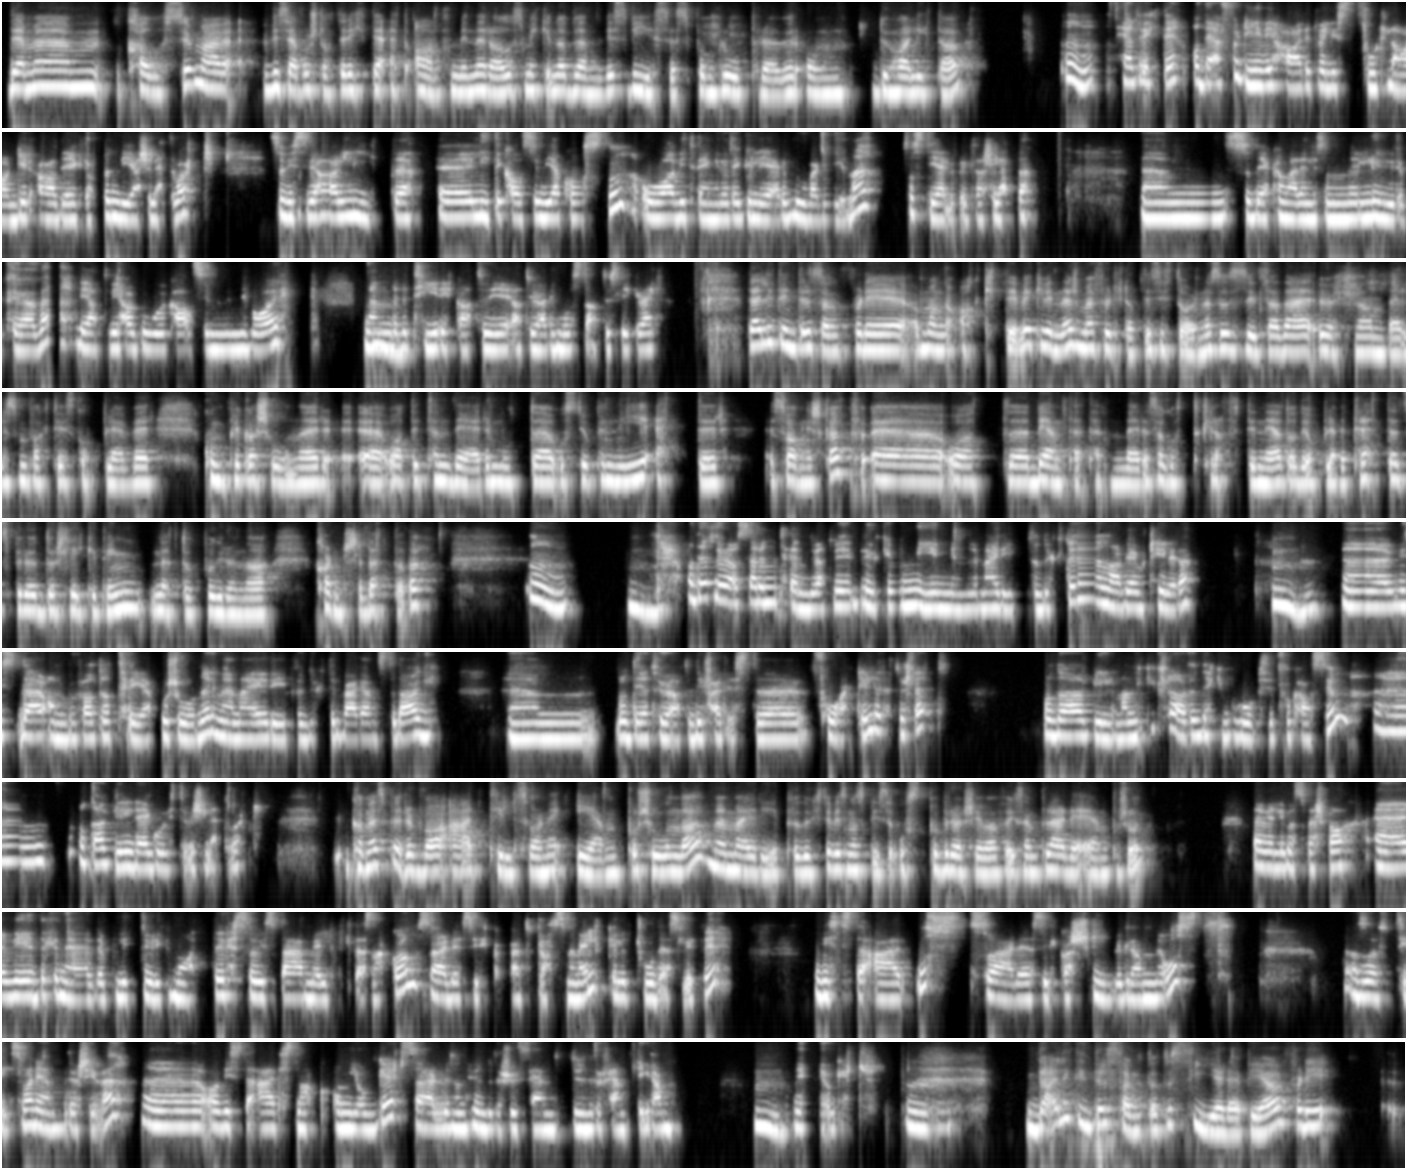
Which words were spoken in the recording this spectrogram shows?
Det med mm, kalsium er, hvis jeg har forstått det riktig, et annet mineral som ikke nødvendigvis vises på blodprøver om du har lite av? Mm, helt riktig. Og det er fordi vi har et veldig stort lager av det i kroppen via skjelettet vårt. Så hvis vi har lite, eh, lite kalsium via kosten, og vi trenger å regulere blodverdiene, så stjeler vi fra skjelettet. Um, så det kan være en liksom lureprøve ved at vi har gode kalsiumnivåer. Men mm. det betyr ikke at vi, at vi har en god status likevel. Det er litt interessant, fordi mange aktive kvinner som jeg har fulgt opp de siste årene, så syns jeg det er økende andel som faktisk opplever komplikasjoner, eh, og at de tenderer mot eh, osteopeni etter svangerskap, eh, og at bentettheten deres har gått kraftig ned, og de opplever tretthetsbrudd og slike ting, nettopp pga. kanskje dette. da. Mm. Mm. Og det tror jeg også er en trend ved at vi bruker mye mindre meieriprodukter enn hva vi har gjort tidligere. Mm. Uh, hvis det er anbefalt å ha tre porsjoner med meieriprodukter hver eneste dag. Um, og det tror jeg at de færreste får til, rett og slett. Og da vil man ikke klare å dekke behovet sitt for kalsium, um, og da vil det gå utover skjelettet vårt. Kan jeg spørre, Hva er tilsvarende én porsjon da, med meieriprodukter? Hvis man spiser ost på brødskiva, f.eks., er det én porsjon? Det er et veldig godt spørsmål. Eh, vi definerer det på litt ulike måter. så Hvis det er melk det er snakk om, så er det ca. et glass med melk, eller to dl. Hvis det er ost, så er det ca. 20 gram med ost. Altså tilsvarende en brødskive. Eh, og hvis det er snakk om yoghurt, så er det sånn 125-150 gram mm. med yoghurt. Mm. Det er litt interessant at du sier det, Pia. fordi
